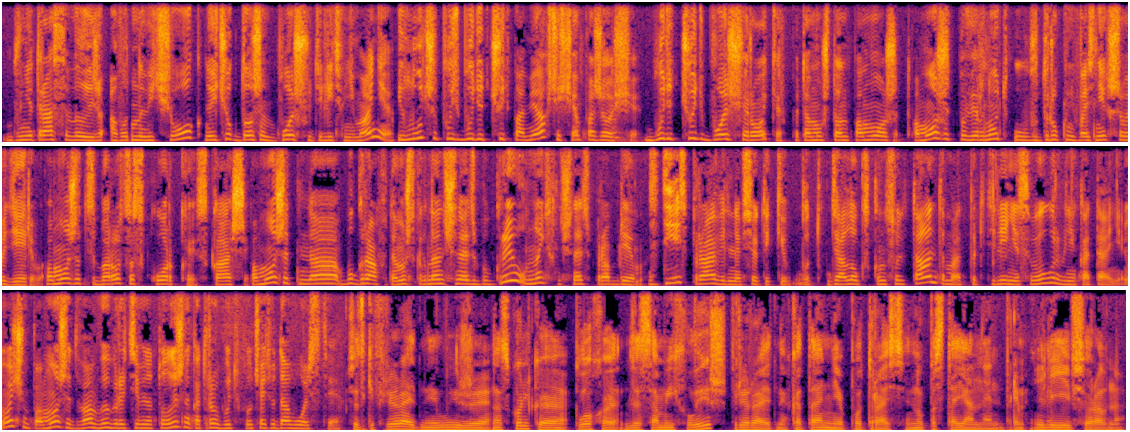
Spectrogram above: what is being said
внетрассовой лыже. А вот новичок, новичок должен больше уделить внимание, и лучше пусть будет чуть помягче, чем пожестче. Будет чуть больше рокер, потому что он поможет. Поможет повернуть у вдруг возникшего дерева. Поможет бороться с коркой, с кашей. Поможет на буграх, потому что когда начинаются бугры, у многих начинаются проблемы. Здесь правильно все-таки вот диалог с консультантом определение своего уровня катания очень поможет вам выбрать именно ту лыжу, на которую вы будете получать удовольствие. Все-таки фрирайдные лыжи, насколько плохо для самих лыж фрирайдных катание по трассе, ну, постоянное, например, или ей все равно?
